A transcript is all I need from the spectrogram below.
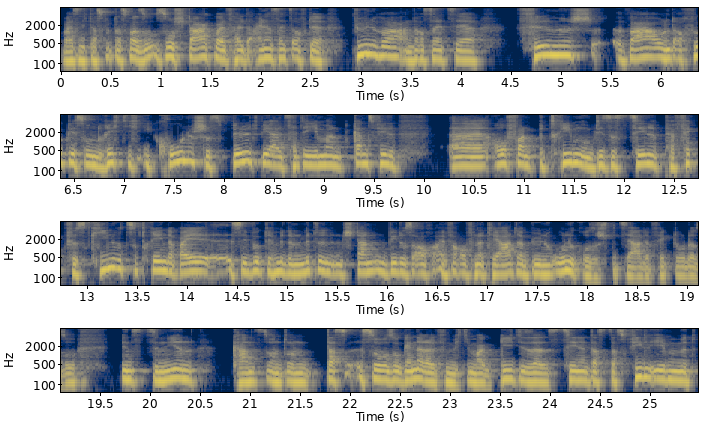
weiß nicht, das, das war so, so stark, weil es halt einerseits auf der Bühne war, andererseits sehr filmisch war und auch wirklich so ein richtig ikonisches Bild, wie als hätte jemand ganz viel äh, Aufwand betrieben, um diese Szene perfekt fürs Kino zu drehen. Dabei ist sie wirklich mit den Mitteln entstanden, wie du es auch einfach auf einer Theaterbühne ohne große Spezialeffekte oder so inszenieren kannst. Und, und das ist so, so generell für mich die Magie dieser Szene, dass das viel eben mit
